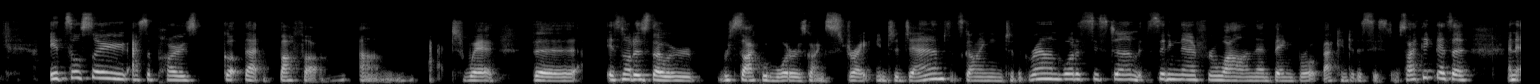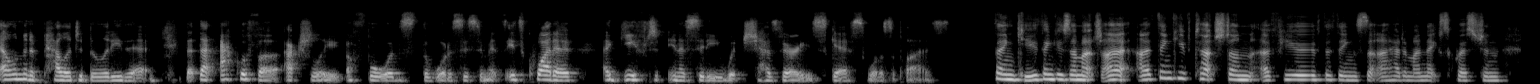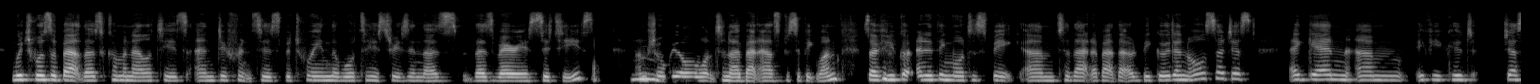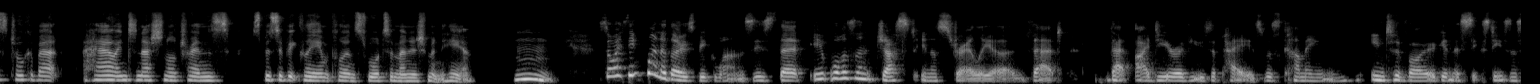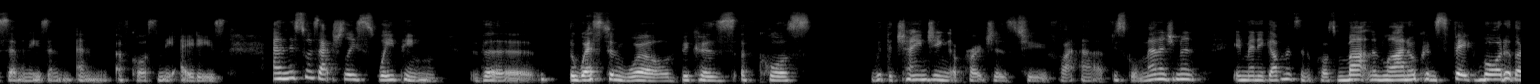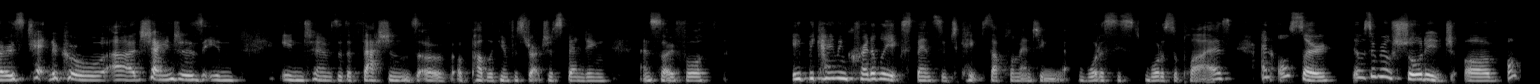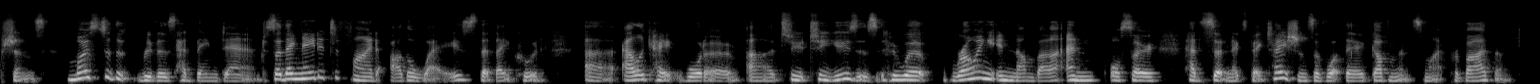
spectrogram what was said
It's also, I suppose, got that buffer um, effect where the it's not as though recycled water is going straight into dams. It's going into the groundwater system. It's sitting there for a while and then being brought back into the system. So i think there's a an element of palatability there that that aquifer actually affords the water system. It's it's quite a, a gift in a city which has very scarce water supplies Thank you. Thank you so much. I, I think you've touched on a few of the things that I had in my next question, which was about those commonalities and differences between the water histories in those those various cities. I'm Mm. sure we all want to know about our specific one. So if you've got anything more to speak um, to that about, that would be good. And also just again, um, if you could just talk about how international trends specifically influenced water management here. Mm. So I think one of those big ones is that it wasn't just in Australia that that idea of user pays was coming into vogue in the 60s and 70s and, and of course in the 80s. And this was actually sweeping the, the Western world because of course with the changing approaches to uh, fiscal management in many governments, and of course Martin and Lionel can speak more to those technical uh, changes in in terms of the fashions of, of public infrastructure spending and so forth, it became incredibly expensive to keep supplementing water, water supplies. And also, there was a real shortage of options. Most of the rivers had been dammed. So they needed to find other ways that they could uh, allocate water uh, to, to users who were growing in number and also had certain expectations of what their governments might provide them.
